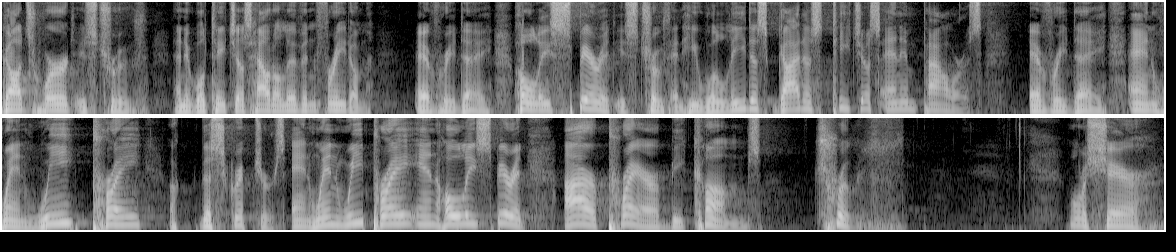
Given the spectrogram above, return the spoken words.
God's Word is truth, and it will teach us how to live in freedom every day. Holy Spirit is truth, and He will lead us, guide us, teach us, and empower us every day. And when we pray uh, the scriptures and when we pray in Holy Spirit, our prayer becomes truth. I want to share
